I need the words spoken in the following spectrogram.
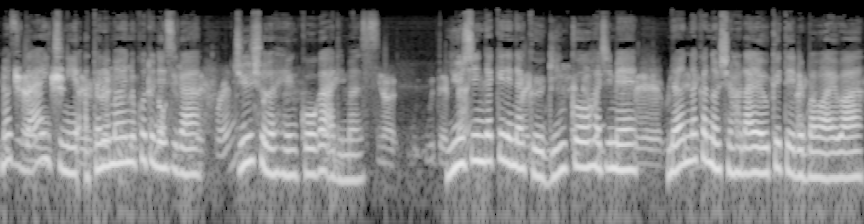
まず第一に当たり前のことですが、住所の変更があります。友人だけでなく銀行をはじめ、何らかの支払いを受けている場合は、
